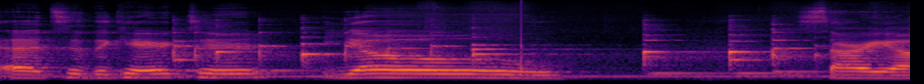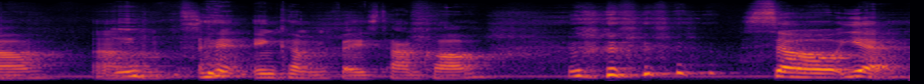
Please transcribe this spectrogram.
uh, to the character. Yo, sorry y'all. Um, incoming FaceTime call. So yeah,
